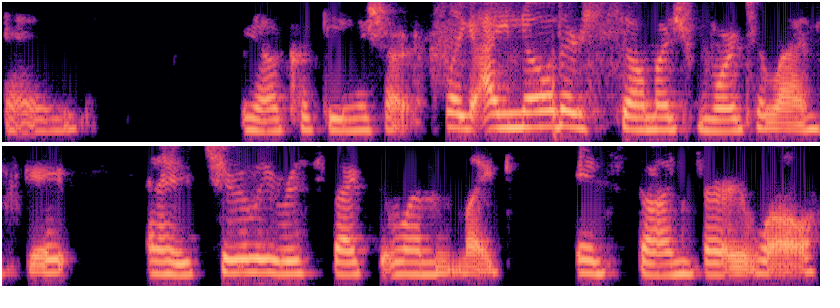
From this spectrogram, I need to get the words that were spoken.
and you know cooking a shark. Like I know there's so much more to landscape, and I truly respect when like it's done very well.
